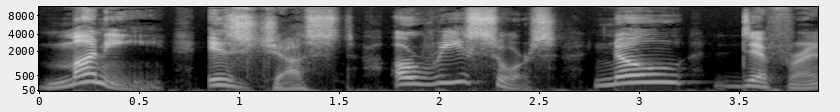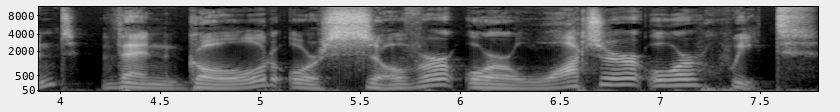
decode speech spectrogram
Money is just a resource, no different than gold or silver or water or wheat.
